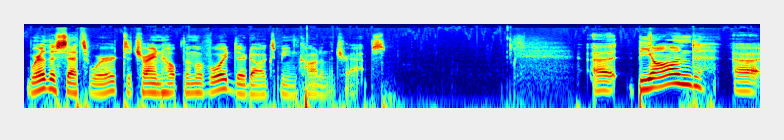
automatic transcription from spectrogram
where the sets were to try and help them avoid their dogs being caught in the traps. Uh, beyond uh,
